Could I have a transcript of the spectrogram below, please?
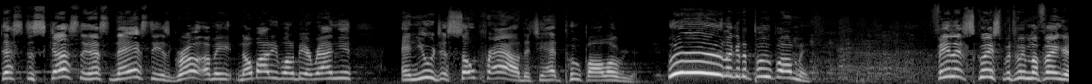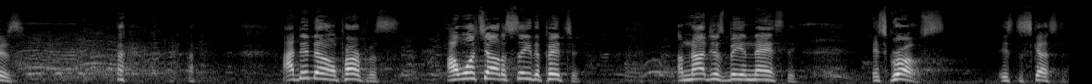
that's disgusting. That's nasty. It's gross. I mean, nobody want to be around you. And you were just so proud that you had poop all over you. Woo, look at the poop on me. Feel it squish between my fingers. I did that on purpose. I want y'all to see the picture. I'm not just being nasty. It's gross. It's disgusting.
